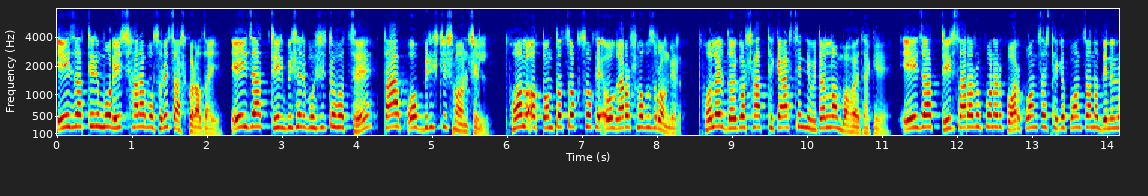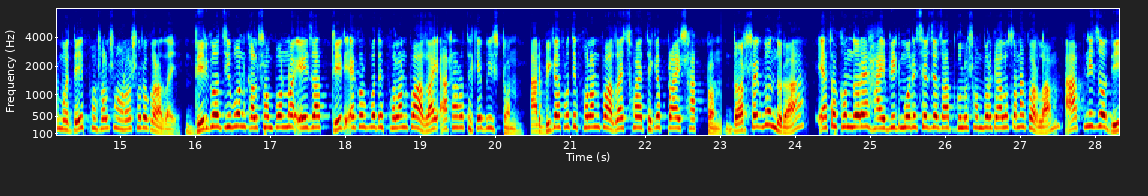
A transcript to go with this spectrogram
এই জাতটির মরিচ সারা বছরই চাষ করা যায়। এই জাতটির বিশেষ বৈশিষ্ট্য হচ্ছে তাপ ও বৃষ্টি সহনশীল। ফল অত্যন্ত চকচকে ও গাঢ় সবুজ রঙের। ফলের দৈর্ঘ্য সাত থেকে আট সেন্টিমিটার লম্বা হয়ে থাকে। এই জাতটির চারা রোপণের পর পঞ্চাশ থেকে পঞ্চান্ন দিনের মধ্যেই ফসল সংগ্রহ শুরু করা যায়। দীর্ঘ জীবনকাল সম্পন্ন এই জাতটির একর প্রতি ফলন পাওয়া যায় আঠারো থেকে বিশ টন, আর বিঘা প্রতি ফলন পাওয়া যায় ছয় থেকে প্রায় ষাট টন। দর্শক বন্ধুরা, এতক্ষণ ধরে হাইব্রিড মরিচের যে জাতগুলো সম্পর্কে আলোচনা করলাম, আপনি যদি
